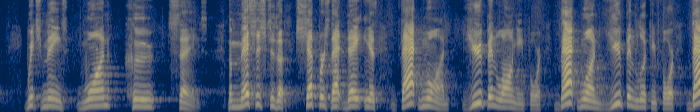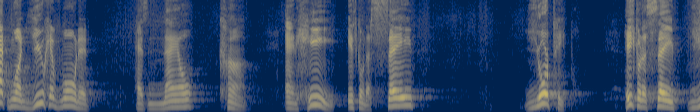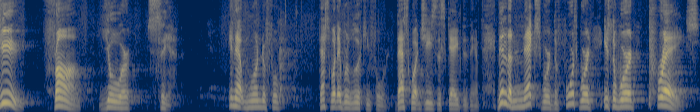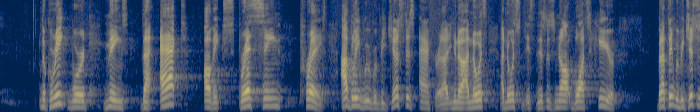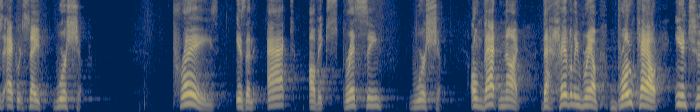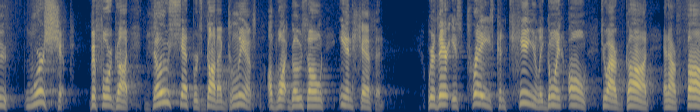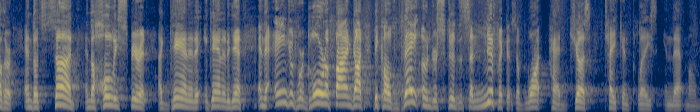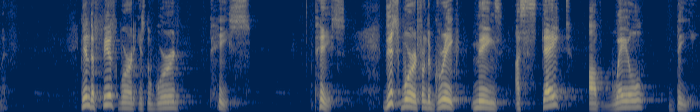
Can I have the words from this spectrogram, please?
which means one who saves. The message to the shepherds that day is that one you've been longing for, that one you've been looking for, that one you have wanted has now come. And he is going to save your people. He's going to save you from your sin. Isn't that wonderful? That's what they were looking for. That's what Jesus gave to them. Then the next word, the fourth word, is the word praise. The Greek word means the act of expressing praise. I believe we would be just as accurate. I, you know, I know it's, I know it's, it's this is not what's here, but I think would be just as accurate to say worship. Praise is an act of expressing worship. On that night, the heavenly realm broke out into worship before God. Those shepherds got a glimpse of what goes on in heaven, where there is praise continually going on to our God and our Father and the Son and the Holy Spirit again and again and again. And the angels were glorifying God because they understood the significance of what had just taken place in that moment. Then the fifth word is the word peace. Peace. This word from the Greek means a state of well being.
